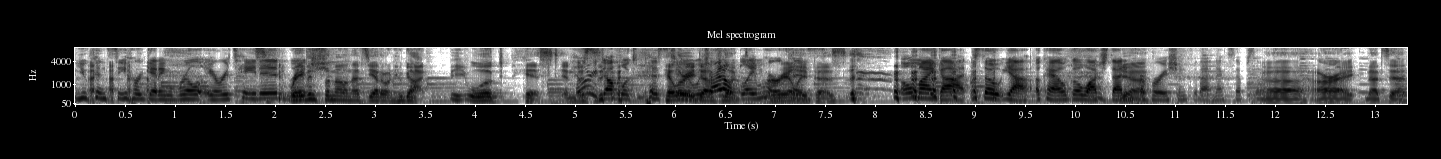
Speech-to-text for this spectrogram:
you can see her getting real irritated. Raven which, Symoné, that's the other one who got he looked pissed. And Hilary was- Duff looks pissed too, Hilary which Duff I don't blame her, Really pissed. Oh my god! So yeah, okay, I'll go watch that in preparation for that next episode. uh, all right, that's it.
